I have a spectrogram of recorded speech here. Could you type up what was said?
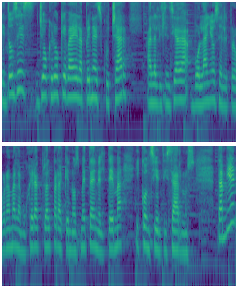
Entonces yo creo que vale la pena escuchar a la licenciada Bolaños en el programa La Mujer Actual para que nos meta en el tema y concientizarnos. También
